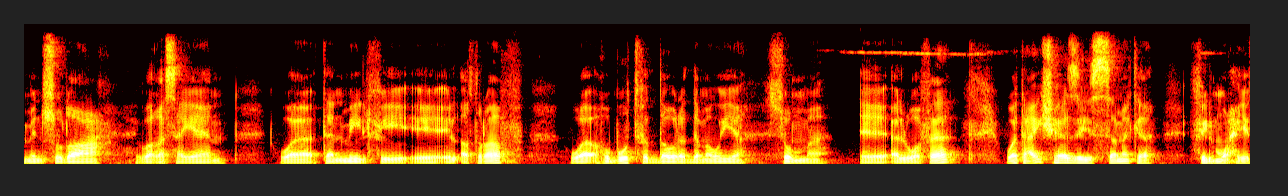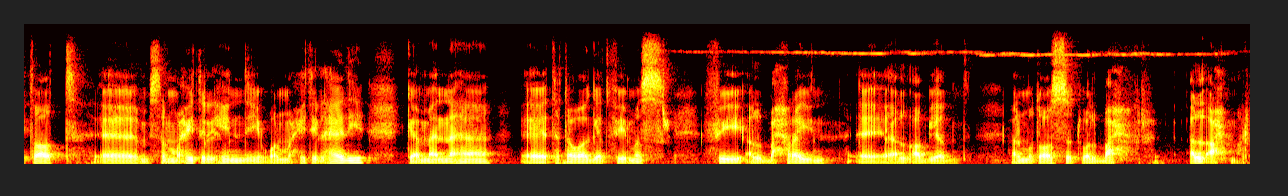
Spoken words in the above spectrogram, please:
من صداع وغثيان وتنميل في الأطراف. وهبوط في الدورة الدموية ثم الوفاة. وتعيش هذه السمكة في المحيطات مثل المحيط الهندي والمحيط الهادي كما أنها تتواجد في مصر في البحرين الأبيض المتوسط والبحر الأحمر.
